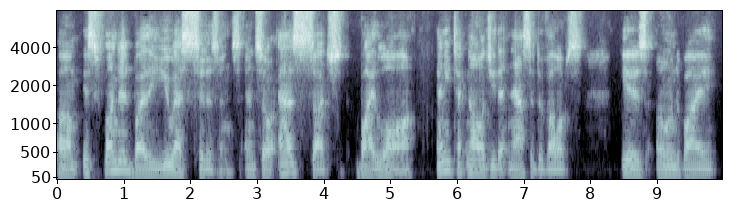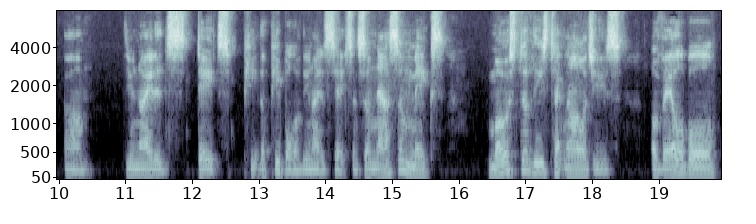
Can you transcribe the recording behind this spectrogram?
um, is funded by the U.S. citizens, and so as such, by law, any technology that NASA develops is owned by um, the United States, the people of the United States, and so NASA makes most of these technologies available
